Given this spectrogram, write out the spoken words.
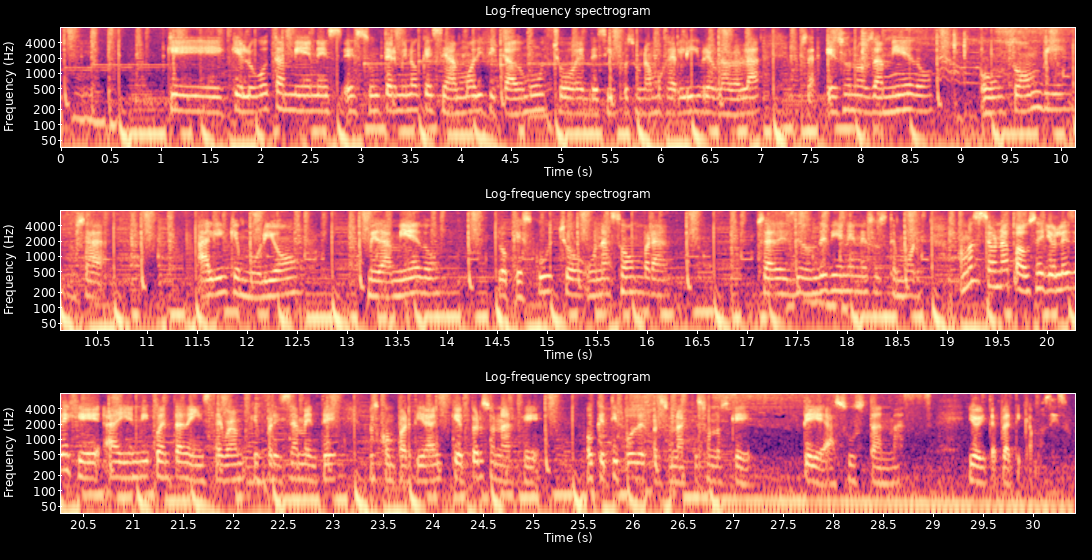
que, que luego también es, es, un término que se ha modificado mucho, es decir, pues una mujer libre, bla, bla, bla. O sea, eso nos da miedo. O un zombie, o sea, alguien que murió, me da miedo. Lo que escucho, una sombra. O sea, ¿desde dónde vienen esos temores? Vamos a hacer una pausa. Yo les dejé ahí en mi cuenta de Instagram que precisamente nos compartieran qué personaje o qué tipo de personajes son los que te asustan más. Y ahorita platicamos eso.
